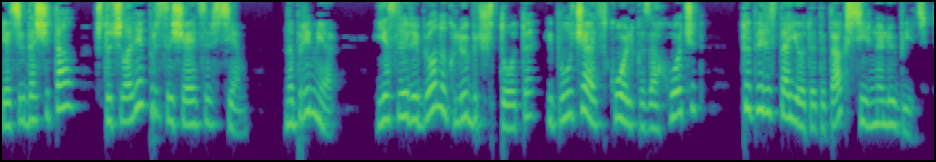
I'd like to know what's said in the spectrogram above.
я всегда считал, что человек присыщается всем. Например, если ребенок любит что-то и получает сколько захочет, то перестает это так сильно любить.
